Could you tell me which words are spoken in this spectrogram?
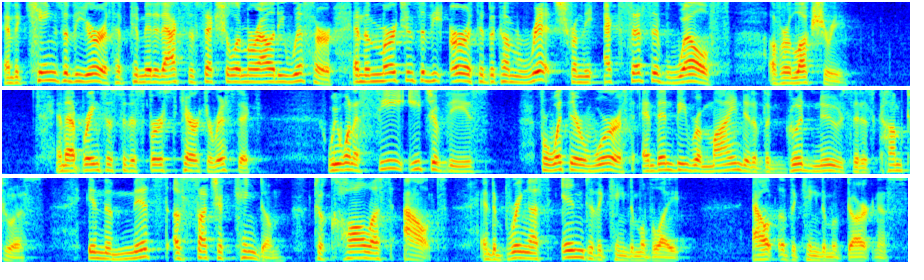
And the kings of the earth have committed acts of sexual immorality with her, and the merchants of the earth have become rich from the excessive wealth of her luxury. And that brings us to this first characteristic. We want to see each of these for what they're worth and then be reminded of the good news that has come to us in the midst of such a kingdom to call us out and to bring us into the kingdom of light, out of the kingdom of darkness.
